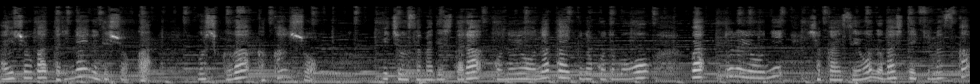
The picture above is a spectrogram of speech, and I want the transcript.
愛情が足りないのでしょうか？もしくは過干渉。議長様でしたら、このようなタイプの子供をはどのように社会性を伸ばしていきますか？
